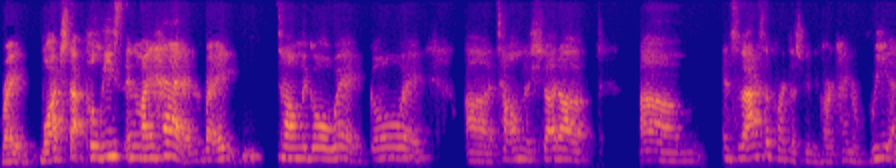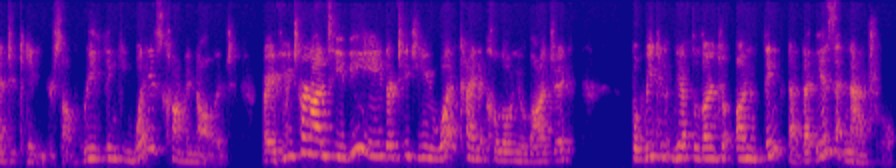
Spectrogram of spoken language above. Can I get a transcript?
right? Watch that police in my head, right? Tell them to go away, go away, uh, tell them to shut up. Um, and so that's the part that's really hard, kind of re-educating yourself, rethinking what is common knowledge, right? If you turn on TV, they're teaching you what kind of colonial logic, but we can, we have to learn to unthink that. That isn't natural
